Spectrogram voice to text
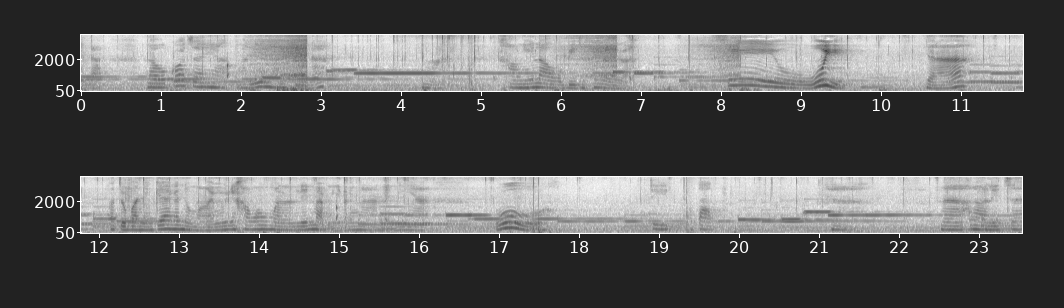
ดตอะเราก็จะอยากมาเล่นทันทีนะ มาคราวนี้เราบินขึ้นเลยล่ะฟิวอุ้ยเดี๋ยวนะ ปัจจุบันยังแกล้งกันอยู่ไหมไม่ได้เข้ามาเล่นแบบนี้ตั้งนานเลยเนี่ยอู้ติดตัดค่ะมามาเลยจ้า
